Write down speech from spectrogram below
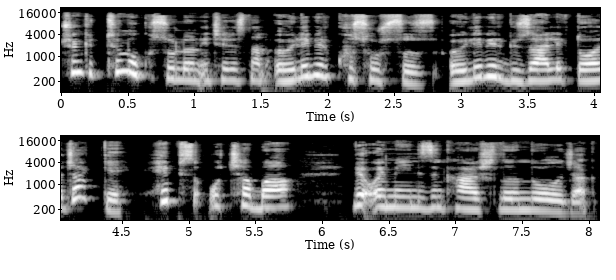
Çünkü tüm o kusurların içerisinden öyle bir kusursuz, öyle bir güzellik doğacak ki hepsi o çaba ve o emeğinizin karşılığında olacak.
